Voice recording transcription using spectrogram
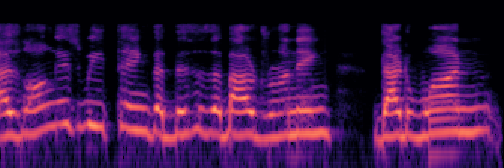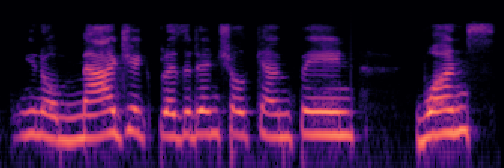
As long as we think that this is about running that one you know magic presidential campaign once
